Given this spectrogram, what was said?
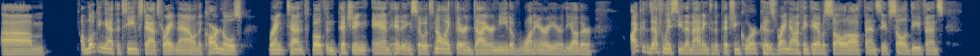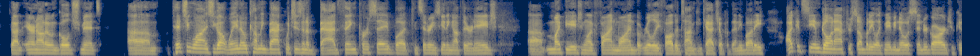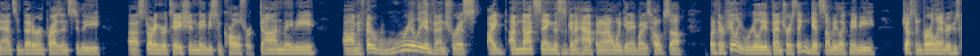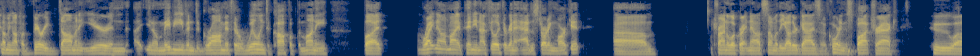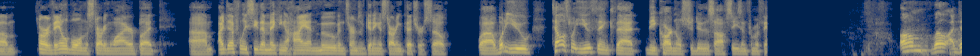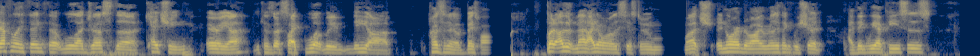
Um, I'm looking at the team stats right now, and the Cardinals ranked 10th both in pitching and hitting. So it's not like they're in dire need of one area or the other. I could definitely see them adding to the pitching core because right now I think they have a solid offense. They have solid defense. got Arenado and Goldschmidt. Um, pitching wise, you got Waino coming back, which isn't a bad thing per se, but considering he's getting up there in age, uh, might be aging like fine wine, but really father time can catch up with anybody. I could see him going after somebody like maybe Noah Syndergaard, who can add some veteran presence to the uh, starting rotation, maybe some Carlos Rodon, maybe. Um, if they're really adventurous, I, I'm not saying this is going to happen, and I don't want to get anybody's hopes up. But if they're feeling really adventurous, they can get somebody like maybe Justin Verlander, who's coming off a very dominant year, and uh, you know maybe even Degrom if they're willing to cough up the money. But right now, in my opinion, I feel like they're going to add the starting market. Um, trying to look right now at some of the other guys, according to Spotrac, who um, are available on the starting wire, but um, I definitely see them making a high end move in terms of getting a starting pitcher. So, uh, what do you tell us? What you think that the Cardinals should do this offseason from a fan? Um, well, I definitely think that we'll adjust the catching area because that's like what we the uh, president of baseball. But other than that, I don't really see us doing much. Nor do I really think we should. I think we have pieces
